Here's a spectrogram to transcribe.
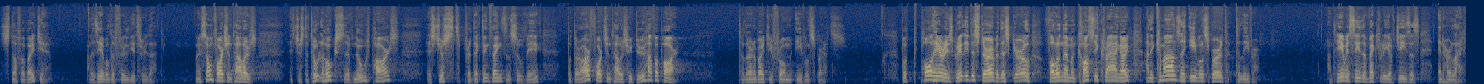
stuff about you and is able to fool you through that. Now, some fortune tellers, it's just a total hoax. They have no powers. It's just predicting things and so vague. But there are fortune tellers who do have a power to learn about you from evil spirits. But Paul here is greatly disturbed by this girl following him and constantly crying out, and he commands the evil spirit to leave her. And here we see the victory of Jesus in her life.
